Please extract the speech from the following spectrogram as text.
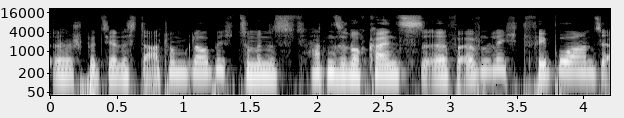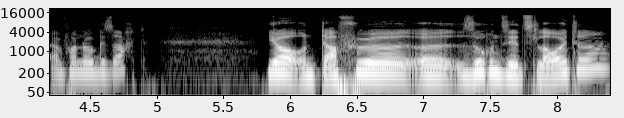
äh, spezielles Datum, glaube ich. Zumindest hatten sie noch keins äh, veröffentlicht. Februar haben sie einfach nur gesagt. Ja, und dafür äh, suchen sie jetzt Leute.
